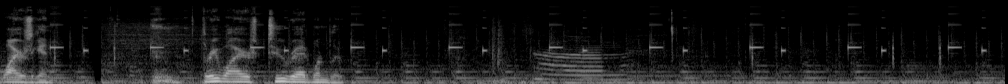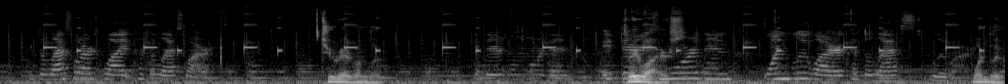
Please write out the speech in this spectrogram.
wires again. Three wires, two red, one blue. Cut the last wire. Two red, one blue. If there's more than if Three there is wires. more than one blue wire, cut the last blue wire. One blue.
